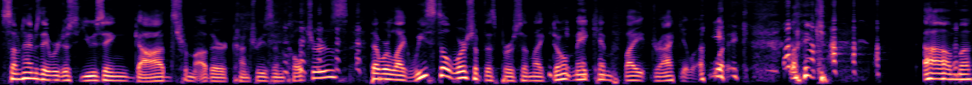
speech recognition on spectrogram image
sometimes they were just using gods from other countries and cultures that were like, we still worship this person. Like, don't make him fight Dracula. Like, like, um,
